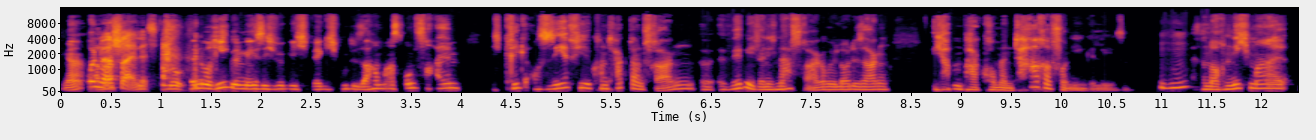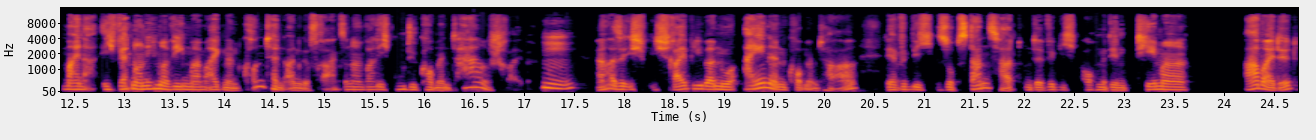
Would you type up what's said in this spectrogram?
Ja, Unwahrscheinlich. Aber, wenn du regelmäßig wirklich, wirklich gute Sachen machst und vor allem, ich kriege auch sehr viel Kontaktanfragen, äh, wirklich, wenn ich nachfrage, wo die Leute sagen, ich habe ein paar Kommentare von ihnen gelesen. Mhm. Also noch nicht mal meine, ich werde noch nicht mal wegen meinem eigenen Content angefragt, sondern weil ich gute Kommentare schreibe. Mhm. Ja, also ich, ich schreibe lieber nur einen Kommentar, der wirklich Substanz hat und der wirklich auch mit dem Thema arbeitet,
